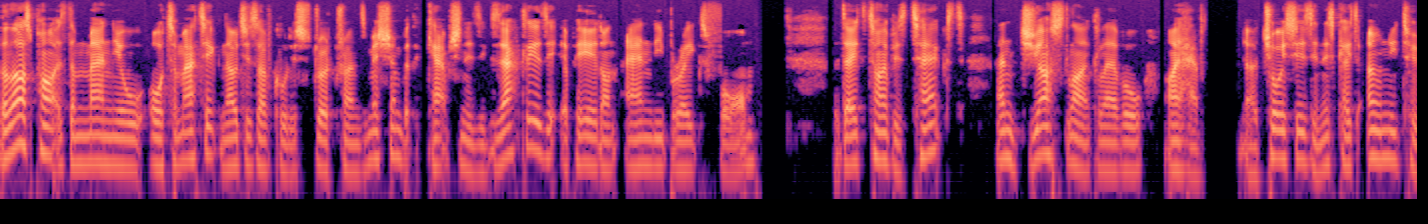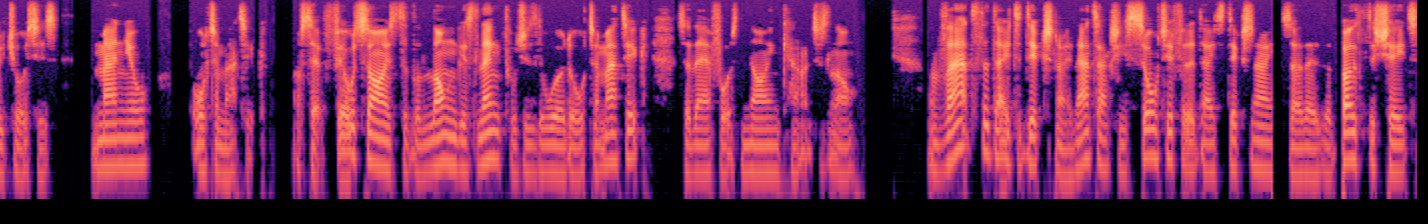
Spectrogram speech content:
The last part is the manual automatic. Notice I've called it strut transmission, but the caption is exactly as it appeared on Andy Brake's form. The data type is text, and just like level, I have uh, choices, in this case only two choices, manual, automatic. I've set field size to the longest length, which is the word automatic, so therefore it's 9 characters long. That's the data dictionary. That's actually sorted for the data dictionary. So there's both the sheets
